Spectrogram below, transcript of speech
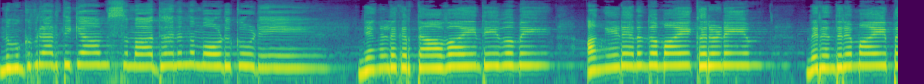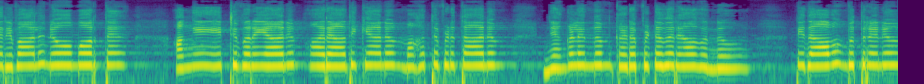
നമുക്ക് പ്രാർത്ഥിക്കാം. സമാധാനം നമ്മോടുകൂടെ. ഞങ്ങളുടെ കർത്താവായ ദൈവമേ അങ്ങയുടെ അനന്തമായ കരുണയും നിരന്തരമായ പരിപാലനവും ഓർത്ത് അങ്ങേ ഏറ്റുപറയാനും ആരാധിക്കാനും മഹത്വപ്പെടുത്താനും ഞങ്ങളെന്നും കടപ്പെട്ടവരാകുന്നു. പിതാവും പുത്രനും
